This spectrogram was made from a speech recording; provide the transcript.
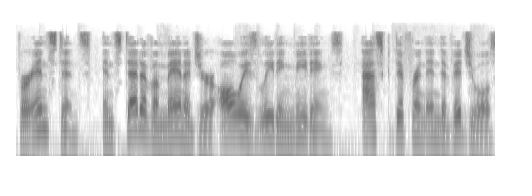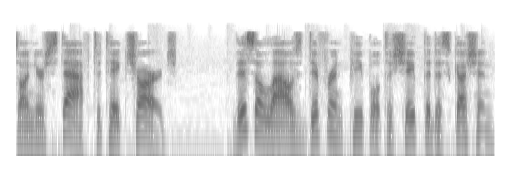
For instance, instead of a manager always leading meetings, ask different individuals on your staff to take charge. This allows different people to shape the discussion,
